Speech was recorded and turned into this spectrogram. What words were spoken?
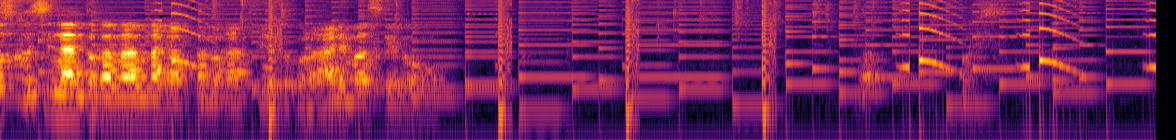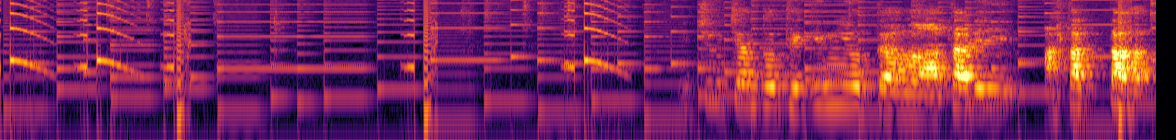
う少しなんとかなんなかったのかっていうところありますけど一応ちゃんと敵によってあの当たり当たった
